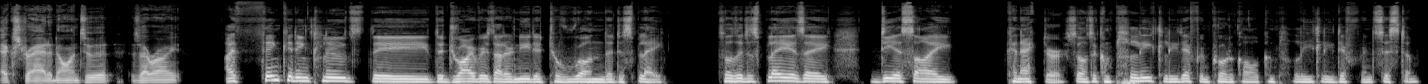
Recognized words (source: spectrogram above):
extra added on to it. Is that right? I think it includes the the drivers that are needed to run the display. So the display is a DSI connector, so it's a completely different protocol, completely different system.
